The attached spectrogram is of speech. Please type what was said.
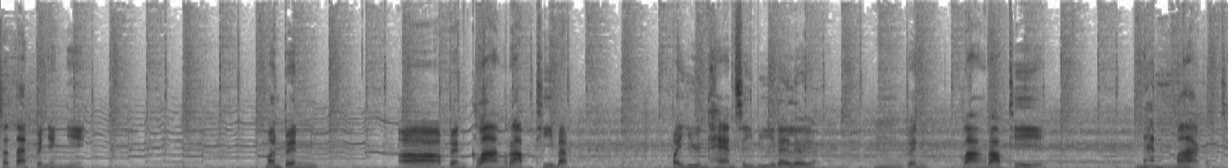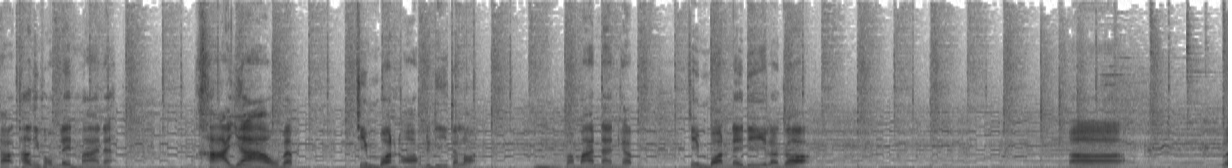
สแตทเป็นอย่างนี้ มันเป็น อ่า เป็นกลางรับที่แบบ ไปยืนแทน CB ได้เลยอะอืมเป็นกลางรับที่แน่นมากเท่าเท่าที่ผมเล่นมานะ ขายาวแบบจิ้มบอลออกได้ดีตลอด อืมประมาณนั้นครับ จิ้มบอลได้ดีแล้วก็เอ่อเว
